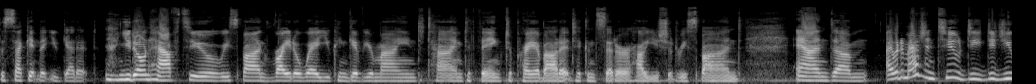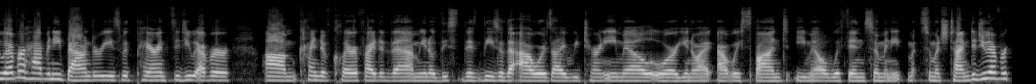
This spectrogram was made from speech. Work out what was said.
the second that you get it. You don't have to respond right away. You can give your mind time to think, to pray about it, to consider how you should respond. And um, I would imagine too. Did, did you ever have any boundaries with parents? Did you ever um, kind of clarify to them, you know, these these are the hours I return email, or you know, I, will respond email within so many so much time? Did you ever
